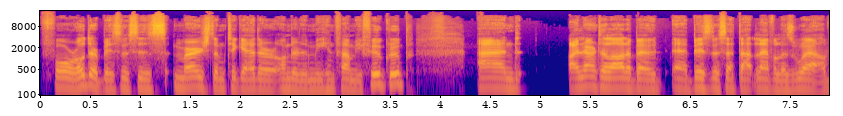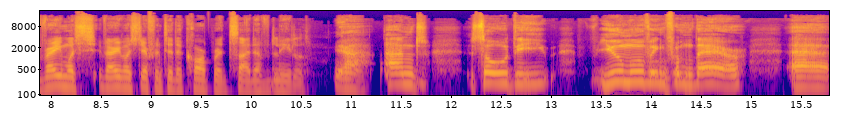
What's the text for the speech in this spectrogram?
four other businesses, merged them together under the Meehan Family Food Group, and I learned a lot about uh, business at that level as well. Very much, very much different to the corporate side of Lidl. Yeah, and so the you moving from there uh,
